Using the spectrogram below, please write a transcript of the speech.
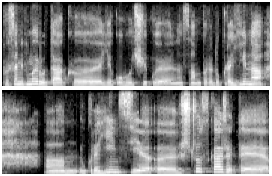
про саміт миру, так е, якого очікує насамперед Україна, українці, е, що скажете,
